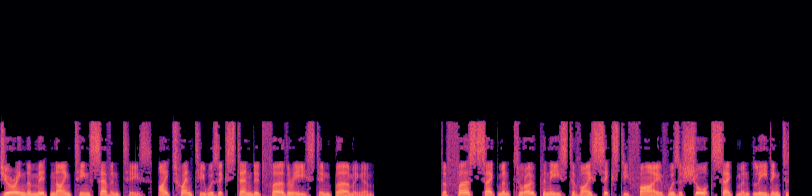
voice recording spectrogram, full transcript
During the mid-1970s, I-20 was extended further east in Birmingham. The first segment to open east of I-65 was a short segment leading to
